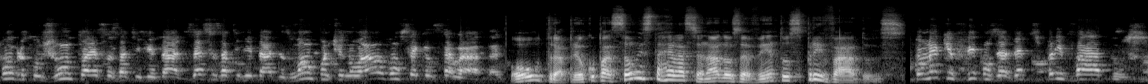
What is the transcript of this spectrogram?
público junto a essas atividades. Essas atividades vão continuar ou vão ser canceladas? Outra preocupação está relacionada aos eventos privados. Como é que ficam os eventos privados?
